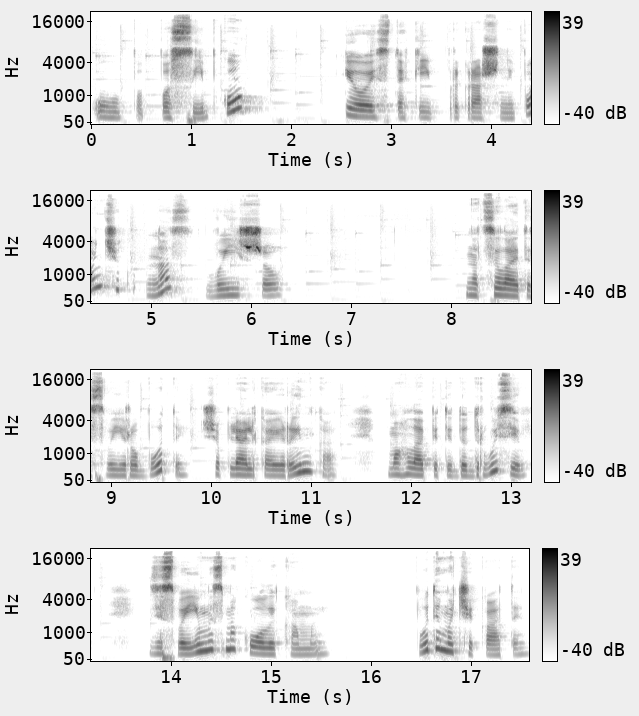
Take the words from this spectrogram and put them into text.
у посипку. І ось такий прикрашений пончик у нас вийшов. Надсилайте свої роботи, щоб лялька Іринка могла піти до друзів зі своїми смаколиками. Будемо чекати.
